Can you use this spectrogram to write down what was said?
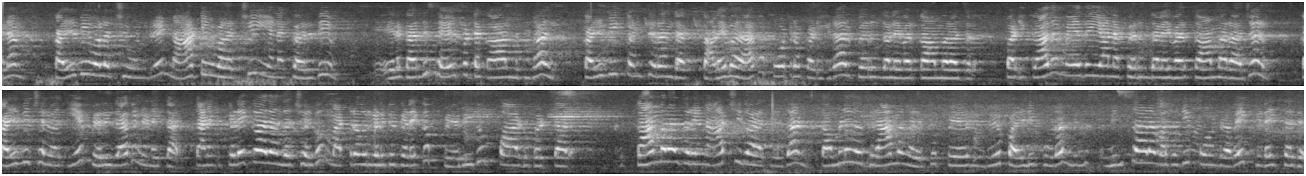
என கல்வி வளர்ச்சி ஒன்றே நாட்டின் வளர்ச்சி என கருதி என கருதி செயல்பட்ட காரணத்தினால் கல்வி கண் திறந்த தலைவராக போற்றப்படுகிறார் பெருந்தலைவர் காமராஜர். படிக்காத மேதையான பெருந்தலைவர் காமராஜர் கல்வி செல்வத்தையே பெரிதாக நினைத்தார். தனக்கு கிடைக்காத அந்த செல்வம் மற்றவர்களுக்கு கிடைக்க பெரிதும் பாடுபட்டார். காமராஜரின் ஆட்சி காலத்தில் தான் தமிழக கிராமங்களுக்கு பேருந்து பள்ளிக்கூடம் மின்ஸ் மின்சார வசதி போன்றவை கிடைத்தது.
